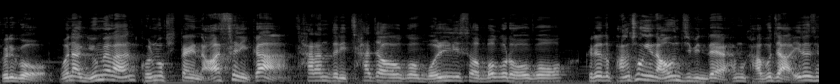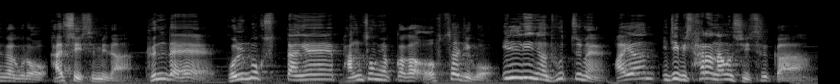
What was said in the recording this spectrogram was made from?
그리고 워낙 유명한 골목식당에 나왔으니까 사람들이 찾아오고 멀리서 먹으러 오고 그래도 방송이 나온 집인데 한번 가보자 이런 생각으로 갈 수 있습니다 근데 골목식당의 방송 효과가 없어지고 1, 2년 후쯤에 과연 이 집이 살아남을 수 있을까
